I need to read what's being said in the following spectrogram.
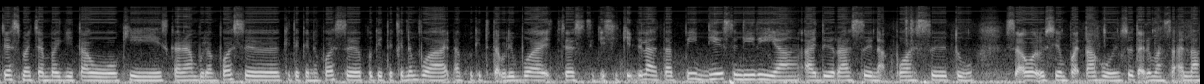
Just macam bagi tahu, okey sekarang bulan puasa, kita kena puasa, apa kita kena buat, apa kita tak boleh buat, just sikit-sikit je lah. Tapi dia sendiri yang ada rasa nak puasa tu seawal usia 4 tahun. So tak ada masalah.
